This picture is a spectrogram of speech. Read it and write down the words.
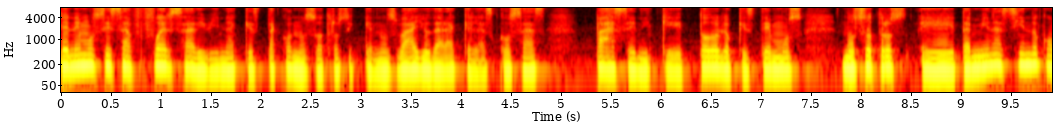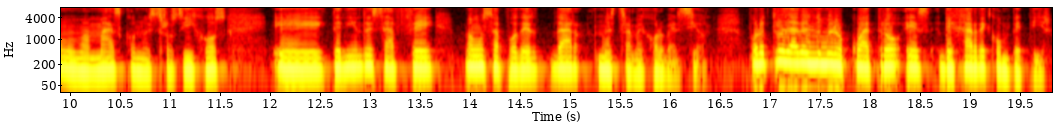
tenemos esa fuerza divina que está con nosotros y que nos va a ayudar a que las cosas pasen y que todo lo que estemos nosotros eh, también haciendo como mamás con nuestros hijos, eh, teniendo esa fe, vamos a poder dar nuestra mejor versión. Por otro lado, el número cuatro es dejar de competir.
